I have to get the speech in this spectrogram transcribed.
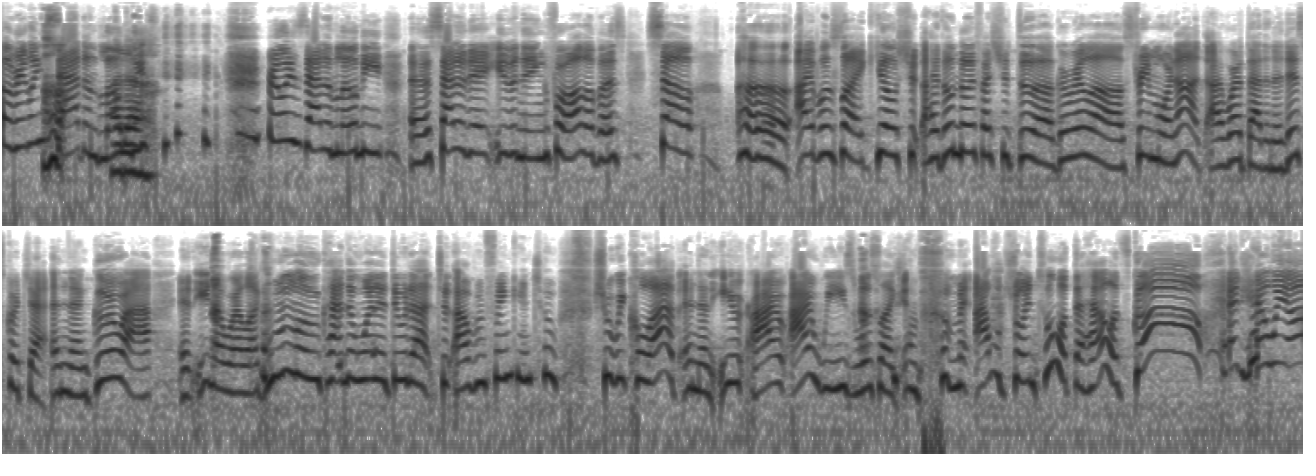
a really sad and lonely, really sad and lonely uh, Saturday evening for all of us. So uh, I was like, yo, should, I don't know if I should do a guerrilla stream or not. I wrote that in the Discord chat. And then Gura and Ina were like, hmm, kind of want to do that too. I've been thinking too, should we collab? And then I, I Weez was like, I will join too. What the hell? Let's go! And here we are!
